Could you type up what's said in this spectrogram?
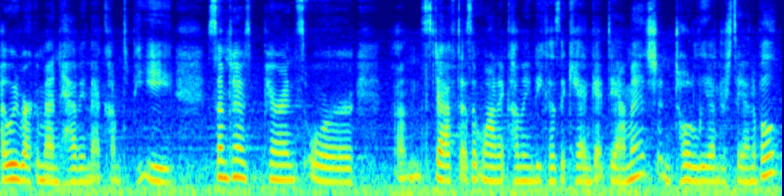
I would recommend having that come to PE. Sometimes parents or um, staff doesn't want it coming because it can get damaged and totally understandable.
